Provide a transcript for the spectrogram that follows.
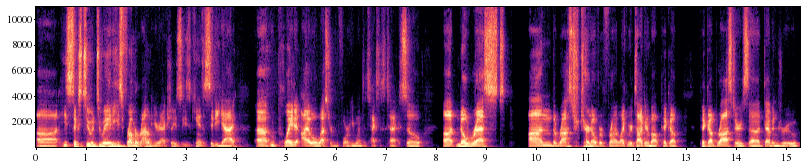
Uh, he's 6'2 and 280. He's from around here, actually. He's, he's a Kansas City guy uh, who played at Iowa Western before he went to Texas Tech. So uh, no rest on the roster turnover front, like we were talking about pickup pickup rosters. Uh, Devin Drew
